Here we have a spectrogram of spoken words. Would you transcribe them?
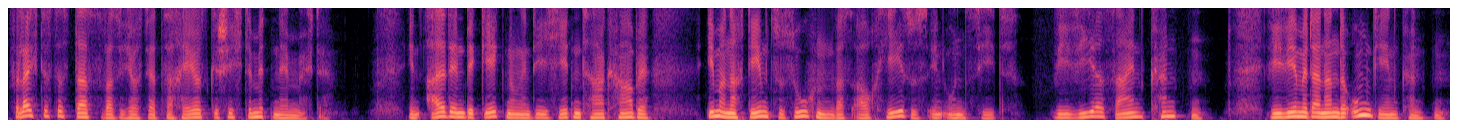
Vielleicht ist es das, was ich aus der Zachäus-Geschichte mitnehmen möchte. In all den Begegnungen, die ich jeden Tag habe, immer nach dem zu suchen, was auch Jesus in uns sieht, wie wir sein könnten, wie wir miteinander umgehen könnten.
